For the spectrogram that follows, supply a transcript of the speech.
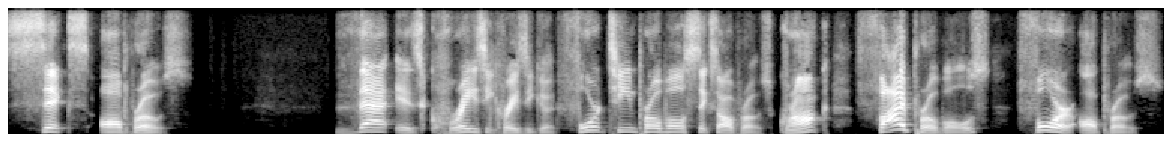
six All Pros. That is crazy, crazy good. 14 Pro Bowls, six All Pros. Gronk, five Pro Bowls, four All Pros.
